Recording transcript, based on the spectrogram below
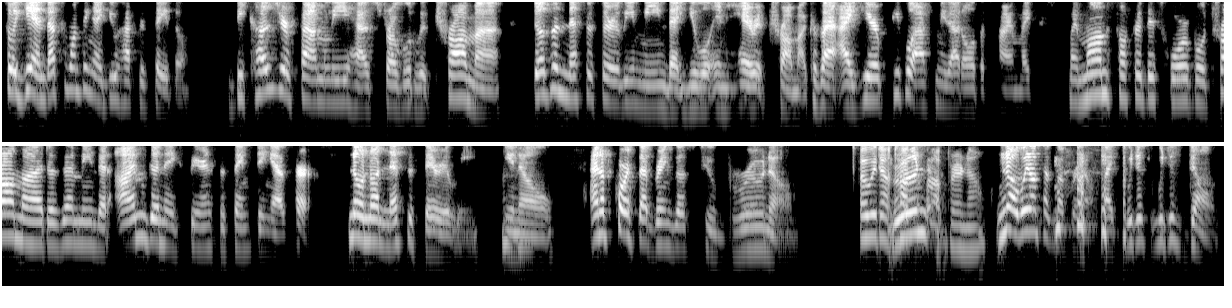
so again, that's one thing I do have to say though. Because your family has struggled with trauma doesn't necessarily mean that you will inherit trauma. Because I, I hear people ask me that all the time. Like, my mom suffered this horrible trauma. Does that mean that I'm going to experience the same thing as her? No, not necessarily, mm-hmm. you know. And of course, that brings us to Bruno. Oh, we don't Bruno, talk about Bruno. No, we don't talk about Bruno. like we just we just don't.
